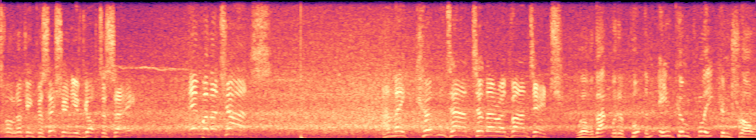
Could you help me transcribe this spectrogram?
Useful looking position, you've got to say. In with a chance. And they couldn't add to their advantage. Well, that would have put them in complete control.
